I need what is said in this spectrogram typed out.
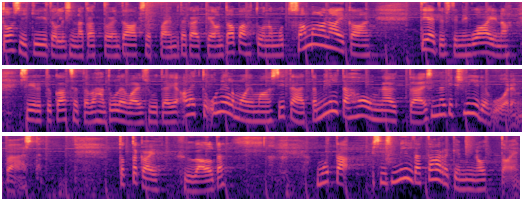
tosi kiitollisina kattoen taaksepäin, mitä kaikkea on tapahtunut, mutta samaan aikaan tietysti niin kuin aina siirretty katsetta vähän tulevaisuuteen ja alettu unelmoimaan sitä, että miltä home näyttää esimerkiksi viiden vuoden päästä. Totta kai hyvältä, mutta siis miltä tarkemmin ottaen,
